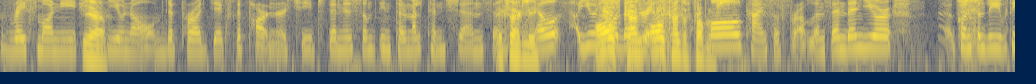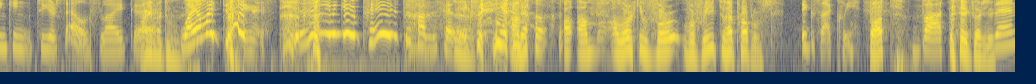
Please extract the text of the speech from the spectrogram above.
raise money Yeah. you know the projects the partnerships then there's some internal tensions and Exactly. all, you all know kinds all kinds of problems. All kinds of problems. And then you're uh, constantly thinking to yourself like uh, Why am I doing why am i doing this? I didn't even get paid to have these headaches you Um, know? I, I'm, I'm working for for free to have problems exactly. But? But exactly. then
